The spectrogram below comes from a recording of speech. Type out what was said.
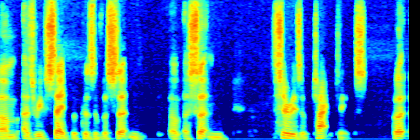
um, as we've said, because of a certain a, a certain series of tactics, but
